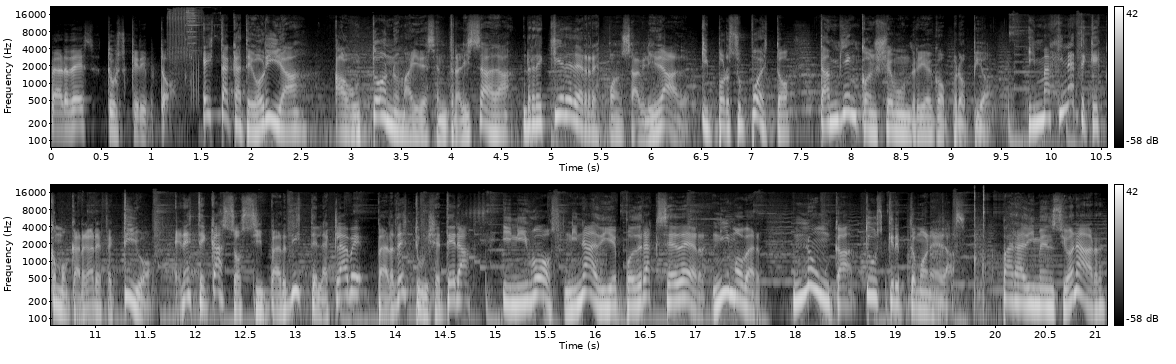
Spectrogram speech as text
perdés tus cripto. Esta categoría autónoma y descentralizada requiere de responsabilidad y por supuesto también conlleva un riesgo propio. Imagínate que es como cargar efectivo. En este caso, si perdiste la clave, perdés tu billetera y ni vos ni nadie podrá acceder ni mover nunca tus criptomonedas. Para dimensionar,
